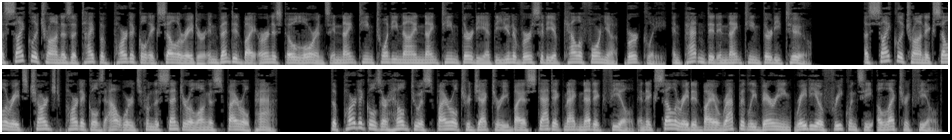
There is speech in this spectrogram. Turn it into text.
A cyclotron is a type of particle accelerator invented by Ernest O. Lawrence in 1929–1930 at the University of California, Berkeley, and patented in 1932. A cyclotron accelerates charged particles outwards from the center along a spiral path. The particles are held to a spiral trajectory by a static magnetic field and accelerated by a rapidly varying radio frequency electric field.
